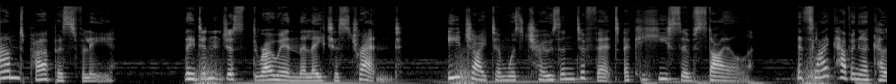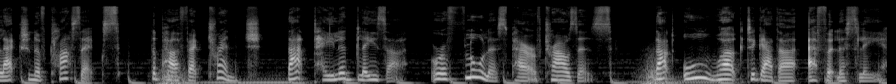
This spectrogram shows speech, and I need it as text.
and purposefully. They didn't just throw in the latest trend. Each item was chosen to fit a cohesive style, it's like having a collection of classics, the perfect trench, that tailored blazer, or a flawless pair of trousers, that all work together effortlessly.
